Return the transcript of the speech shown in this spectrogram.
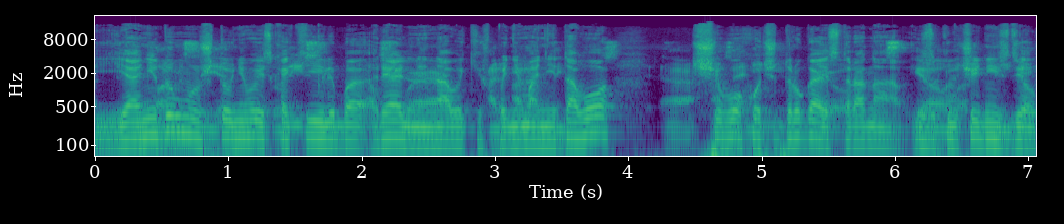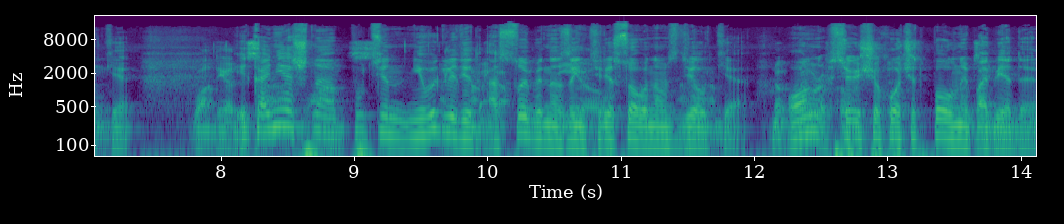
я не думаю, что у него есть какие-либо реальные навыки в понимании того, чего хочет другая сторона и заключения сделки. И, конечно, Путин не выглядит особенно заинтересованным в сделке. Он все еще хочет полной победы.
